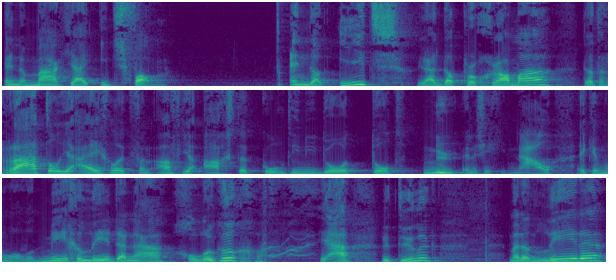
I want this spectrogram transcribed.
en dan maak jij iets van. En dat iets, ja, dat programma, dat ratel je eigenlijk vanaf je achtste continu door tot nu. En dan zeg je, nou, ik heb nog wel wat meer geleerd daarna, gelukkig. ja, natuurlijk. Maar dat leren,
